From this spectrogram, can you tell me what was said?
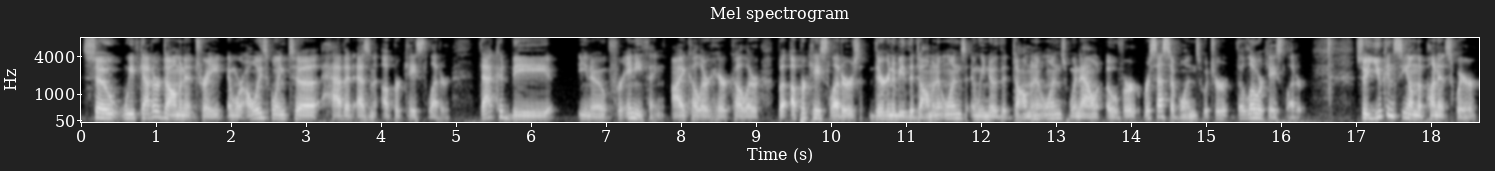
So we've got our dominant trait, and we're always going to have it as an uppercase letter. That could be, you know, for anything eye color, hair color, but uppercase letters, they're going to be the dominant ones. And we know that dominant ones went out over recessive ones, which are the lowercase letter. So you can see on the Punnett square,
